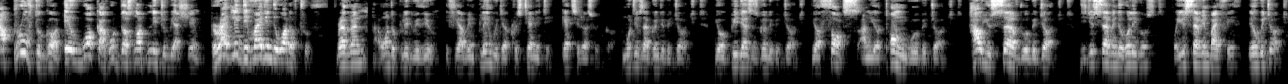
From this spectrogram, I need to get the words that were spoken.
approved to God, a worker who does not need to be ashamed, rightly dividing the word of truth. Brethren, I want to plead with you. If you have been playing with your Christianity, get serious with God. Motives are going to be judged. Your obedience is going to be judged. Your thoughts and your tongue will be judged. How you served will be judged. Did you serve in the Holy Ghost? Were you serving by faith? They will be judged.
